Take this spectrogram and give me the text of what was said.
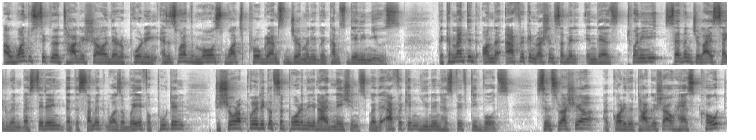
I want to stick to the Tagesschau and their reporting as it's one of the most watched programs in Germany when it comes to daily news. They commented on the African Russian summit in their 27 July segment by stating that the summit was a way for Putin to shore up political support in the United Nations, where the African Union has 50 votes, since Russia, according to Tagesschau, has, quote,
